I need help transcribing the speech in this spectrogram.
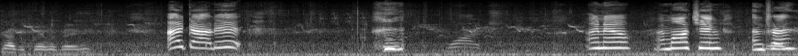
Grab the camera, baby. I got it. marching. I'm trying.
